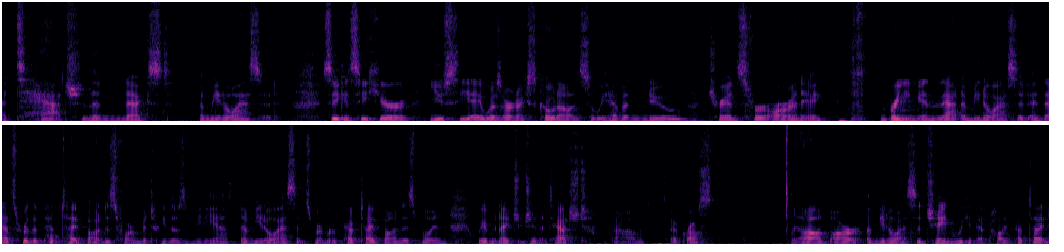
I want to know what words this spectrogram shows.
attach the next amino acid. So you can see here, UCA was our next codon. So we have a new transfer RNA bringing in that amino acid, and that's where the peptide bond is formed between those amino acids. Remember, peptide bond is when we have a nitrogen attached um, across um, our amino acid chain, we get that polypeptide.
